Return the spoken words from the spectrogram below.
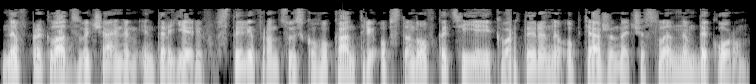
не в приклад звичайним інтер'єрів в стилі французького кантрі. Обстановка цієї квартири не обтяжена численним декором.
